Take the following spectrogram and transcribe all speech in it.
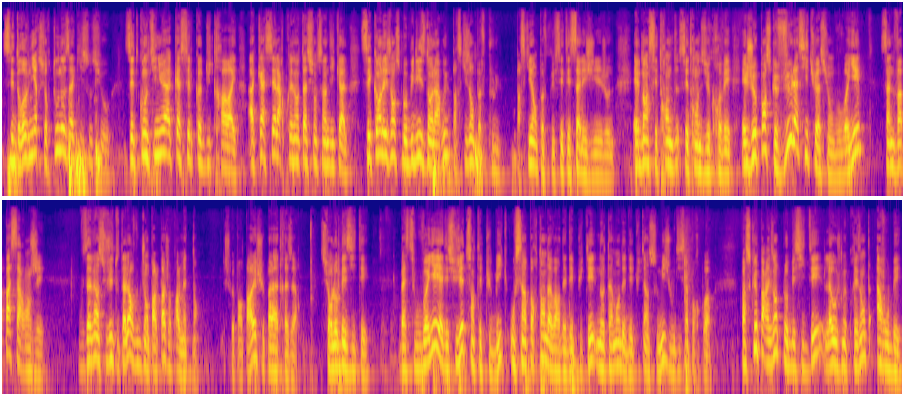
C'est de revenir sur tous nos acquis sociaux. C'est de continuer à casser le code du travail, à casser la représentation syndicale. C'est quand les gens se mobilisent dans la rue parce qu'ils en peuvent plus, parce qu'ils en peuvent plus. C'était ça les gilets jaunes. Eh ben, c'est 30, c'est 30 yeux crevés. Et je pense que vu la situation, vous voyez, ça ne va pas s'arranger. Vous avez un sujet tout à l'heure, vu que j'en parle pas, j'en parle maintenant. Je peux pas en parler, je suis pas là à 13 heures. Sur l'obésité. Si vous voyez, il y a des sujets de santé publique où c'est important d'avoir des députés, notamment des députés insoumis. Je vous dis ça pourquoi? Parce que, par exemple, l'obésité, là où je me présente, à Roubaix,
